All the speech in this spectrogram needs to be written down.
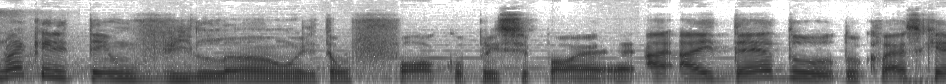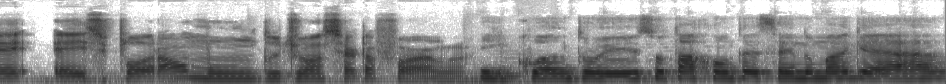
não é que ele tem um vilão, ele tem um foco principal. É- é- a, a ideia do, do Classic é, é explorar o mundo de uma certa forma. Enquanto isso, tá acontecendo uma guerra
